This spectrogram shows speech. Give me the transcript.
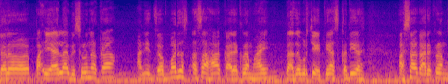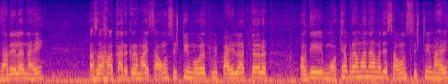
तर पा यायला विसरू नका. आणि जबरदस्त असा हा कार्यक्रम आहे. राजापूरचे इतिहास कधी असा कार्यक्रम झालेला नाही. असा हा कार्यक्रम आहे. साऊंड सिस्टीम वगैरे तुम्ही पाहिलात तर अगदी मोठ्या प्रमाणामध्ये साऊंड सिस्टीम आहे.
